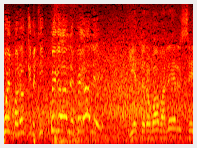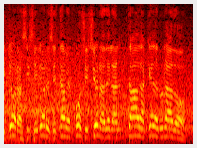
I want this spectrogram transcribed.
Buen balón que metí. Pegale, pegale. Y esto no va a valer, señoras y señores. Estaba en posición adelantada, queda anulado.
